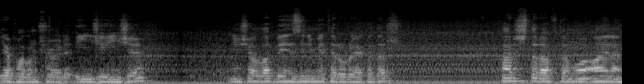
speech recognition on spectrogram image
yapalım şöyle ince ince. İnşallah benzinim yeter oraya kadar. Karşı tarafta mı? Aynen.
